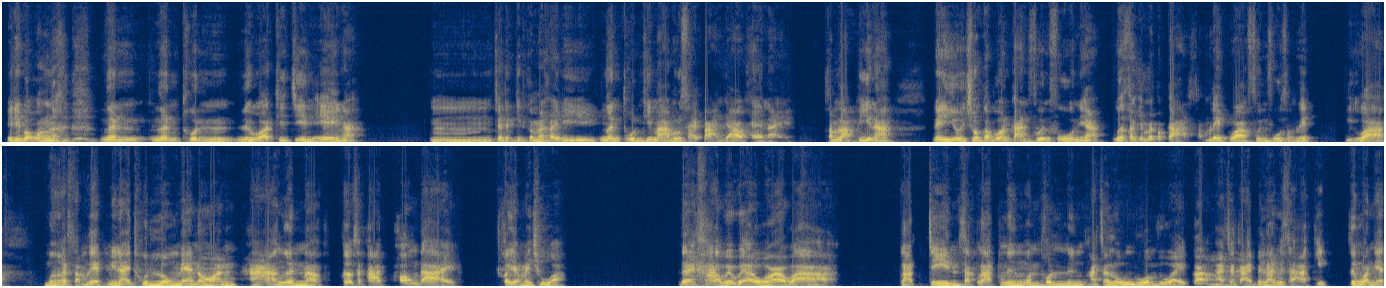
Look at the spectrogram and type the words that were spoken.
อย่างที่บอกว่าเงินเงินเงินทุนหรือว่าที่จีนเองอะ อืม เศรษฐกิจก็ไม่ค่อยดี เงินทุนที่มาไม่รู้สายป่านยาวแค่ไหนสำหรับพี่นะ ในอยู่ช่วงกระบวนการฟื้นฟูเนี่ย เมื่อเขายังไม่ประกาศสำเร็จว่าฟื้นฟูสำเร็จ หรือว่าเมื่อสำเร็จมีนายทุนลงแน่นอน หาเงินมาเพิ่มสภาพคล่องได้ ก็ยังไม่ชัวร์ได้ข่าวแว่วๆว่าว่า รัฐจีนสักรัฐหนึ่งมณฑลหนึ่งอาจจะลงร่วมด้วย ก็อาจจะกลายเป็นรัฐวิสาหกิจ ซึ่งวันนี้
